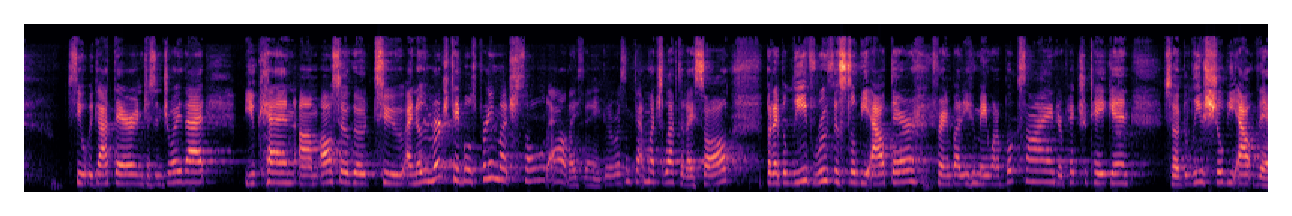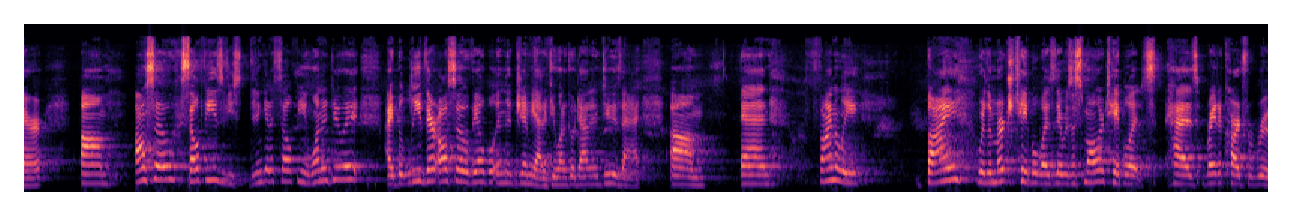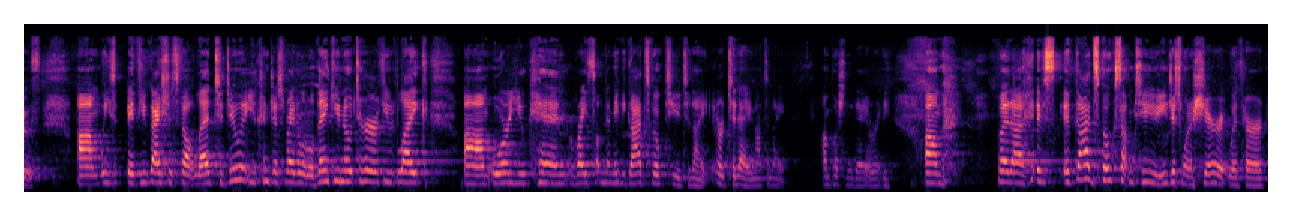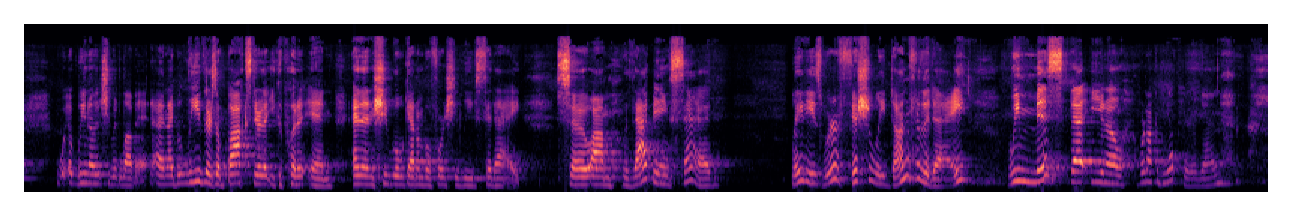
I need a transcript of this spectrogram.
see what we got there and just enjoy that. you can um, also go to, I know the merch table is pretty much sold out, I think. There wasn't that much left that I saw, but I believe Ruth will still be out there for anybody who may want a book signed or picture taken. So I believe she'll be out there. Um, also, selfies, if you didn't get a selfie and want to do it, I believe they're also available in the gym yet if you want to go down and do that. Um, and finally, by where the merch table was, there was a smaller table that has write a card for Ruth. Um, we, if you guys just felt led to do it, you can just write a little thank you note to her if you'd like, um, or you can write something that maybe God spoke to you tonight or today, not tonight. I'm pushing the day already. Um, but uh, if, if God spoke something to you, you just want to share it with her, we know that she would love it. And I believe there's a box there that you could put it in, and then she will get them before she leaves today. So, um, with that being said, ladies, we're officially done for the day. We missed that, you know, we're not going to be up here again.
